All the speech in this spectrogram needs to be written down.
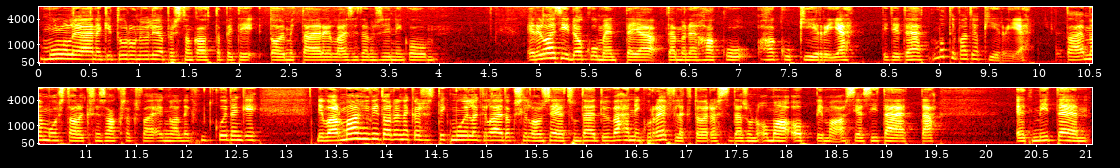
mulla oli ainakin Turun yliopiston kautta piti toimittaa erilaisia tämmöisiä niinku, erilaisia dokumentteja, tämmöinen haku, hakukirje, piti tehdä motivaatiokirje. Tai en mä muista, oliko se saksaksi vai englanniksi, mutta kuitenkin, niin varmaan hyvin todennäköisesti muillakin laitoksilla on se, että sun täytyy vähän niin kuin reflektoida sitä sun omaa oppimaasi ja sitä, että, että miten,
